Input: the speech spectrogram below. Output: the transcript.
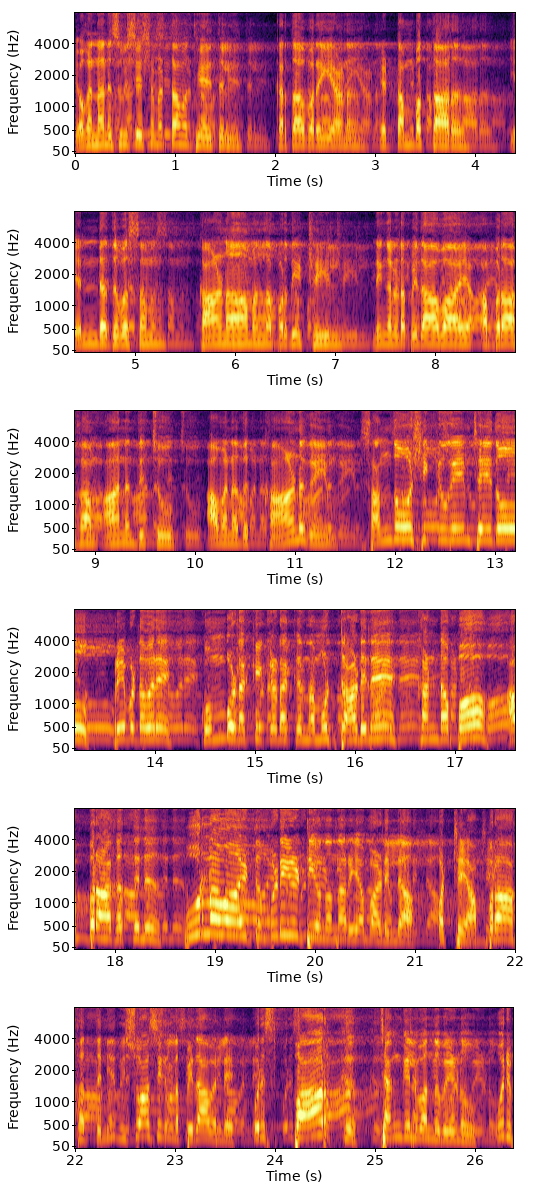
യോഗന്നാന സുവിശേഷം എട്ടാം അധ്യായത്തിൽ കർത്താവ് പറയുകയാണ് എട്ടമ്പത്തി ആറ് എന്റെ ദിവസം കാണാമെന്ന പ്രതീക്ഷയിൽ നിങ്ങളുടെ പിതാവായ അബ്രാഹാം ആനന്ദിച്ചു. അവൻ അത് കാണുകയും സന്തോഷിക്കുകയും ചെയ്തു. പ്രിയപ്പെട്ടവരെ കൊമ്പുടക്കി കിടക്കുന്ന മുട്ടാടിനെ കണ്ടപ്പോ അബ്രാഹത്തിന് പൂർണമായിട്ടും പിടികിട്ടിയൊന്നും അറിയാൻ പാടില്ല. പക്ഷേ അബ്രാഹത്തിന് വിശ്വാസികളുടെ പിതാവല്ലേ ഒരു സ്പാർക്ക് ചങ്കിൽ വന്ന് വീണു ഒരു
